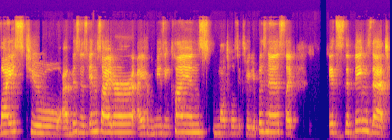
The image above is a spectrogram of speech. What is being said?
Vice to a Business Insider. I have amazing clients, multiple six-figure business. Like it's the things that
